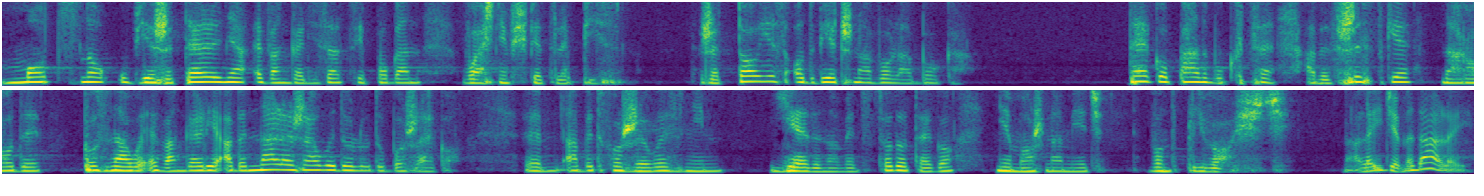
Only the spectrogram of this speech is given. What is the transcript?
mocno uwierzytelnia ewangelizację pogan właśnie w świetle pism. Że to jest odwieczna wola Boga. Tego Pan Bóg chce, aby wszystkie narody poznały Ewangelię, aby należały do ludu Bożego, aby tworzyły z nim jedno. Więc co do tego nie można mieć wątpliwości. No ale idziemy dalej.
